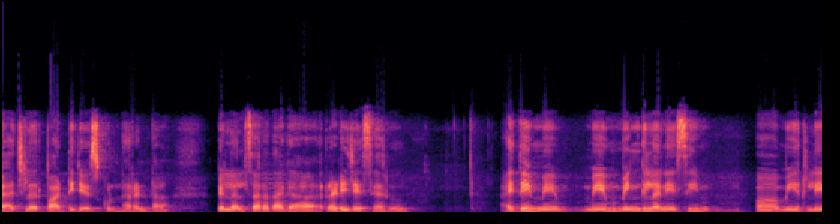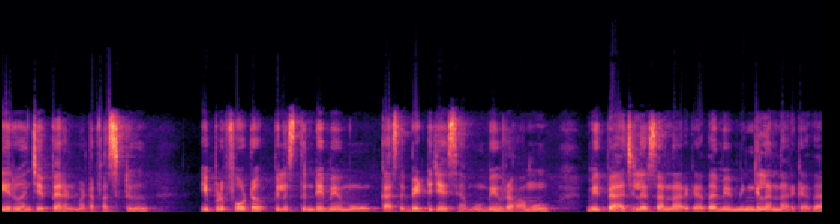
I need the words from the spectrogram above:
బ్యాచిలర్ పార్టీ చేసుకుంటున్నారంట పిల్లలు సరదాగా రెడీ చేశారు. అయితే మే మేము మింగిల్ అనేసి మీరు లేరు అని చెప్పారనమాట ఫస్ట్. ఇప్పుడు ఫోటో పిలుస్తుంటే మేము కాస్త బెట్ చేసాము మేము రాము. మీరు బ్యాచిలర్స్ అన్నారు కదా మేము మింగిల్ అన్నారు కదా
